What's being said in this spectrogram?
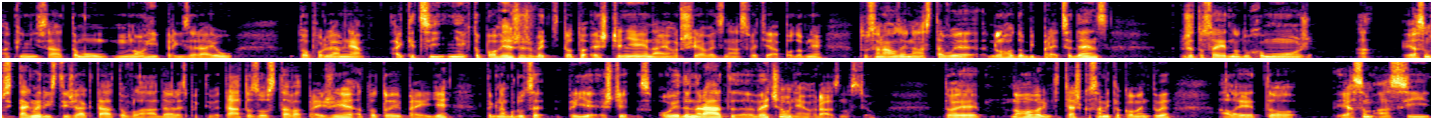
akými sa tomu mnohí prizerajú, to podľa mňa aj keď si niekto povie, že veď toto ešte nie je najhoršia vec na svete a podobne, tu sa naozaj nastavuje dlhodobý precedens, že to sa jednoducho môže. A ja som si takmer istý, že ak táto vláda, respektíve táto zostava prežije a toto jej prejde, tak na budúce príde ešte o jeden rád väčšou nehoráznosťou. To je, no hovorím, ťažko sa mi to komentuje, ale je to, ja som asi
